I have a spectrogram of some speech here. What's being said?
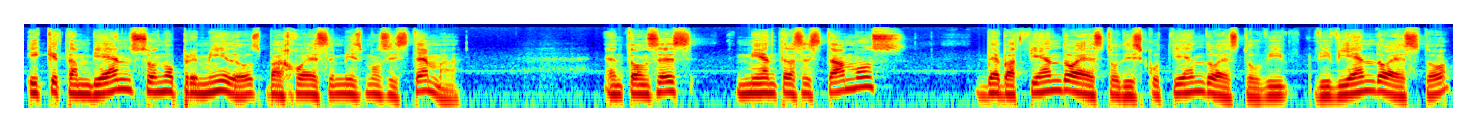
y que también son oprimidos bajo ese mismo sistema. Entonces, mientras estamos debatiendo esto, discutiendo esto, viviendo esto,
